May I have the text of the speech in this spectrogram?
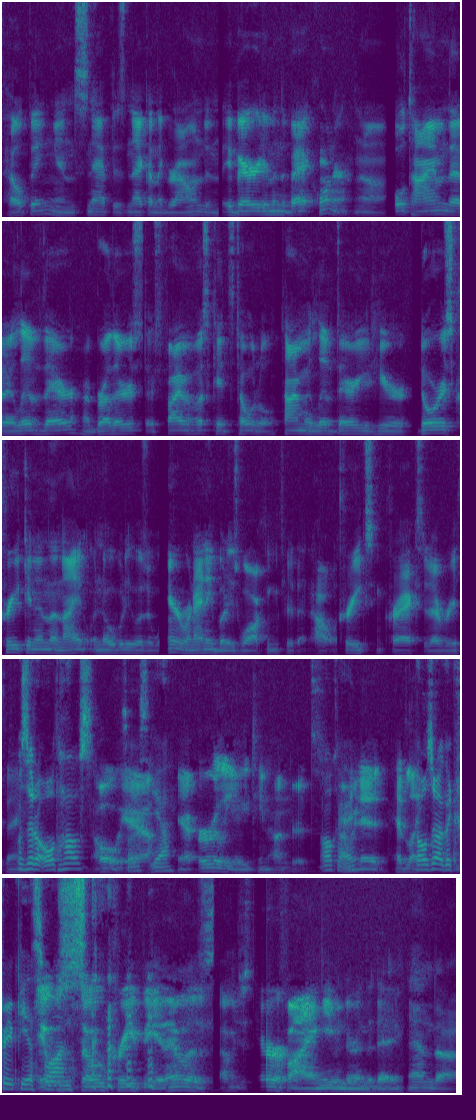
helping, and snapped his neck on the ground, and they buried him in the back corner. Uh, whole time that I lived there, my brothers, there's five of us kids total. Time we lived there, you'd hear doors creaking in the night when nobody was aware, when anybody's walking through that house. Creaks and cracks and everything. Was it an old house? Oh yeah, yeah. yeah, early 1800s. Okay. I mean, it had like Those are the creepiest it ones. was so creepy, and it was I mean just terrifying even during the day. And uh,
